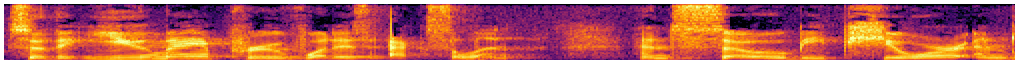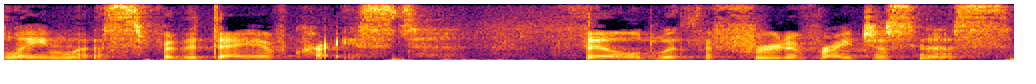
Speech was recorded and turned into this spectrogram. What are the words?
so that you may approve what is excellent, and so be pure and blameless for the day of Christ, filled with the fruit of righteousness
